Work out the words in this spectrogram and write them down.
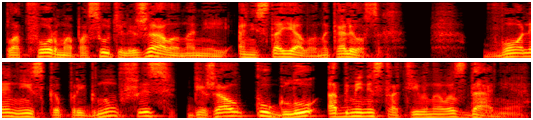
Платформа, по сути, лежала на ней, а не стояла на колесах. Воля, низко пригнувшись, бежал к углу административного здания.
